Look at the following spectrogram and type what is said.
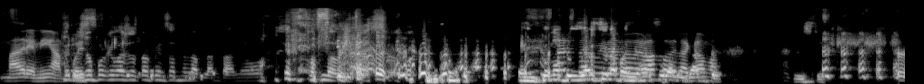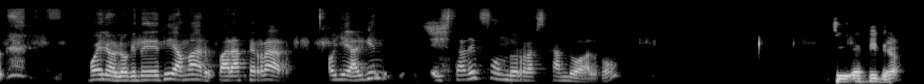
Madre mía, Pero pues eso porque vas a estar pensando en la planta, no por lo del caso. En cómo Vas a estar pillársela para mirando debajo de la cama. Sí, sí. Bueno, lo que te decía, Mar, para cerrar. Oye, ¿alguien está de fondo rascando algo? Sí, es Pipe. Ya,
